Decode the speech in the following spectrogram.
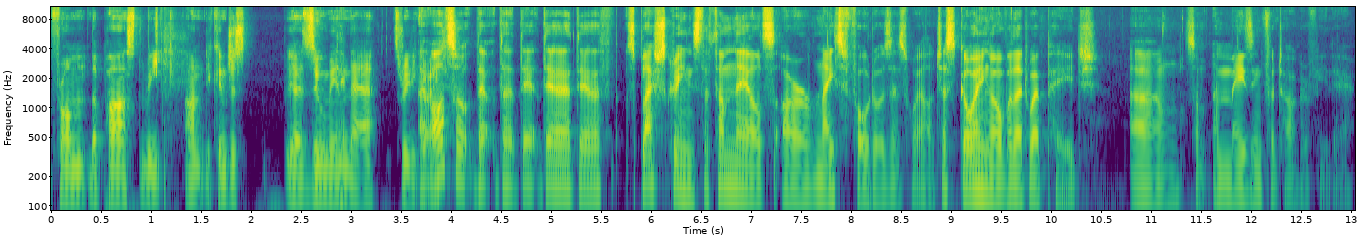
from the past week, and you can just yeah, zoom in there. It's really Uh, great. also, the, the the the the splash screens, the thumbnails are nice photos as well. Just going over that web page, um, some amazing photography there.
